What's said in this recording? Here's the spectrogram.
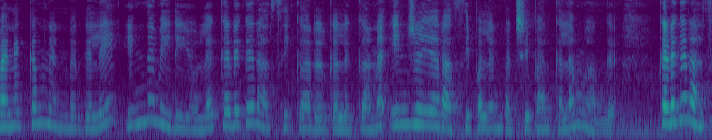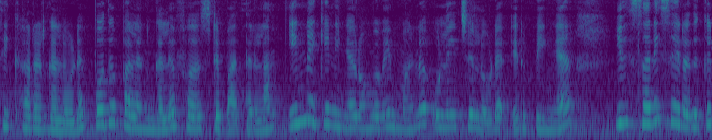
வணக்கம் நண்பர்களே. இந்த வீடியோவில் கடக ராசிக்காரர்களுக்கான இன்றைய ராசி பலன் பற்றி பார்க்கலாம் வாங்க. கடக ராசிக்காரர்களோட பொது பலன்களை ஃபர்ஸ்ட்டு பார்த்துடலாம். இன்றைக்கி நீங்கள் ரொம்பவே மன உளைச்சலோடு இருப்பீங்க. இது சரி செய்கிறதுக்கு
